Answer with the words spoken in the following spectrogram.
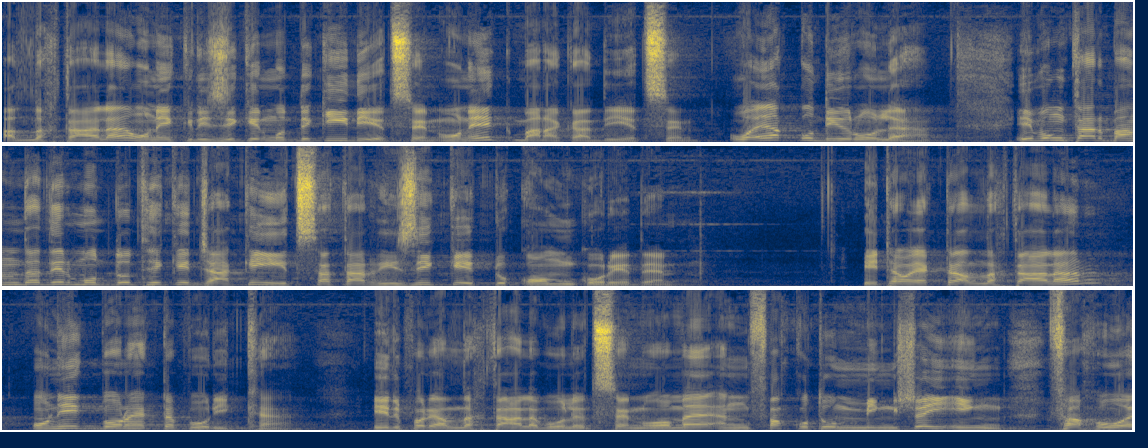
আল্লাহ তালা অনেক রিজিকের মধ্যে কি দিয়েছেন? অনেক বারাকা দিয়েছেন। ওয়াকুদিরুল্লাহ এবং তার বান্দাদের মধ্য থেকে যাকে ইচ্ছা তার রিজিককে একটু কম করে দেন। এটাও একটা আল্লাহ তালার অনেক বড় একটা পরীক্ষা। এরপরে আল্লাহ তালা বলেছেন, ওমা আং ফাকুতুম মিংসাই ইং ফাহুয়া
